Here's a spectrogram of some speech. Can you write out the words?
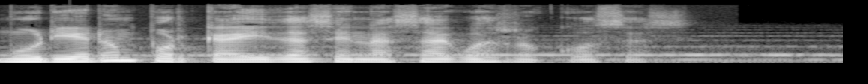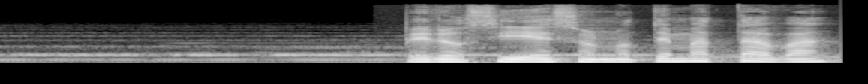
murieron por caídas en las aguas rocosas. Pero si eso no te mataba,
